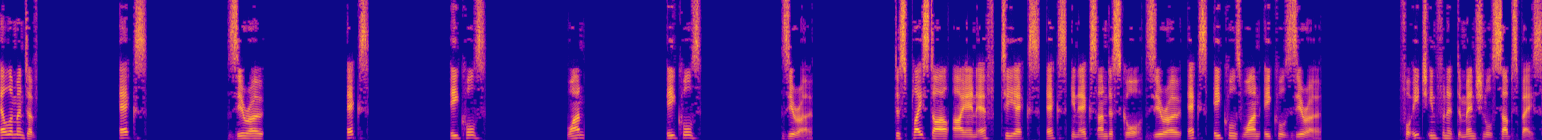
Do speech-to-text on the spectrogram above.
element of X zero X equals one equals zero. Display style INF TX X in X underscore zero X equals one equals zero for each infinite dimensional subspace.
